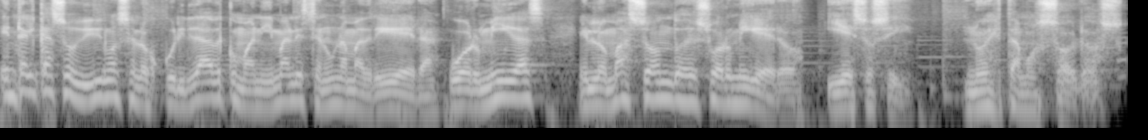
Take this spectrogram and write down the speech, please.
En tal caso vivimos en la oscuridad como animales en una madriguera u hormigas en lo más hondo de su hormiguero. Y eso sí, no estamos solos.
